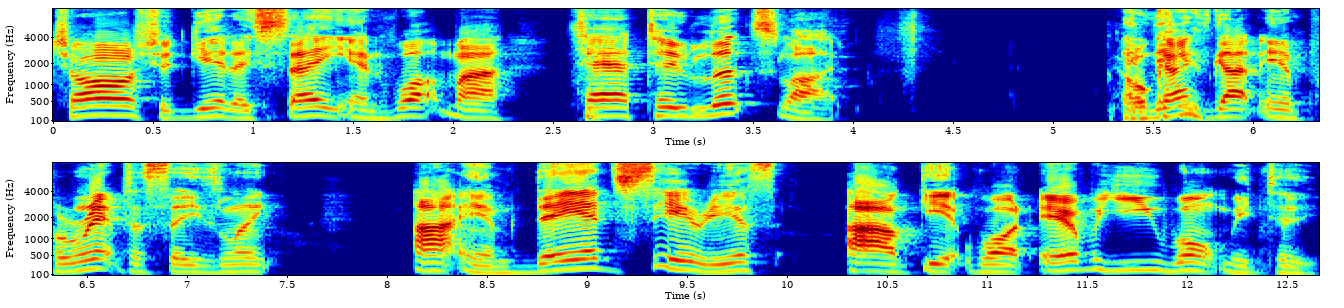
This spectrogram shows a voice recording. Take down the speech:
Charles should get a say in what my tattoo looks like. And Okay. he's got in parentheses link, I am dead serious. I'll get whatever you want me to.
